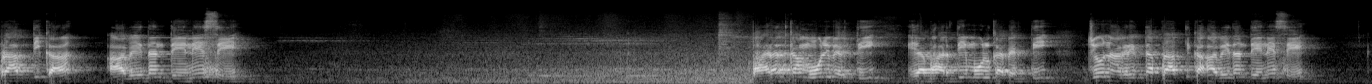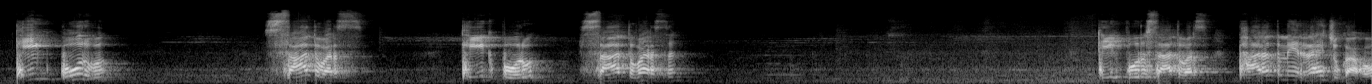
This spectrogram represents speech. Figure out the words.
प्राप्ति का आवेदन देने से भारत का मूल व्यक्ति या भारतीय मूल का व्यक्ति जो नागरिकता प्राप्ति का आवेदन देने से ठीक पूर्व सात वर्ष, ठीक पूर्व सात वर्ष, ठीक पूर्व सात वर्ष भारत में रह चुका हो।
